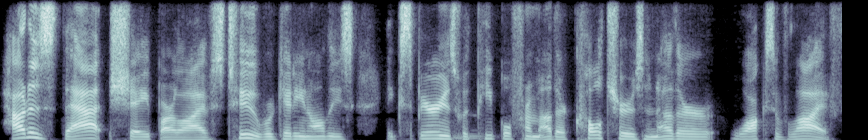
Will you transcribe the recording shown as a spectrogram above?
how does that shape our lives too? We're getting all these experience with mm. people from other cultures and other walks of life.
